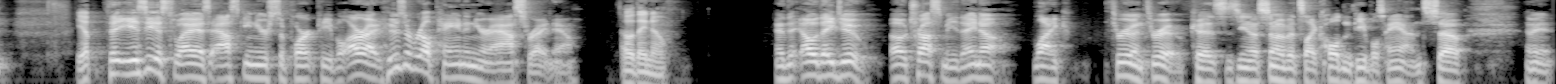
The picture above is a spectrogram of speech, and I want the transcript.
yep. The easiest way is asking your support people. All right, who's a real pain in your ass right now? Oh, they know. And they, oh, they do. Oh, trust me, they know. Like through and through, because you know some of it's like holding people's hands. So I mean,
